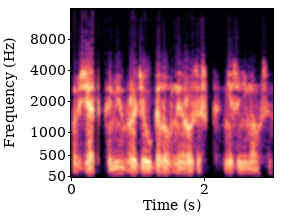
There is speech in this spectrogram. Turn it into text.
Взятками, вроде уголовный розыск, не занимался?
